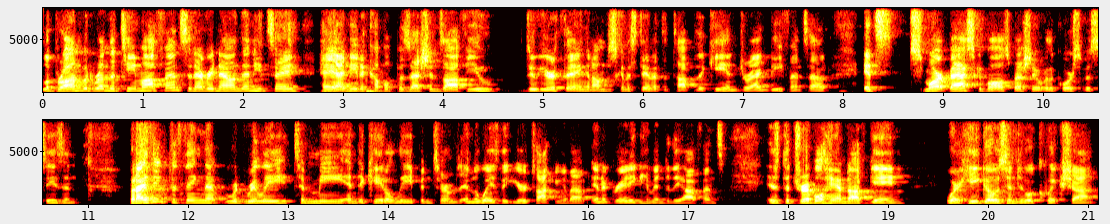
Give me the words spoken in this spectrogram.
LeBron would run the team offense, and every now and then he'd say, Hey, I need a couple possessions off. You do your thing, and I'm just going to stand at the top of the key and drag defense out. It's smart basketball, especially over the course of a season. But I think the thing that would really, to me, indicate a leap in terms in the ways that you're talking about integrating him into the offense is the dribble handoff game where he goes into a quick shot.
